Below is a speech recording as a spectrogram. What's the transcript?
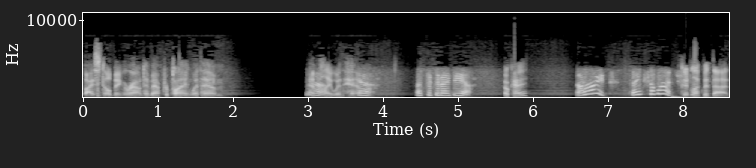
by still being around him after playing with him and play with him. Yeah, that's a good idea. Okay? All right, thanks so much. Good luck with that.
